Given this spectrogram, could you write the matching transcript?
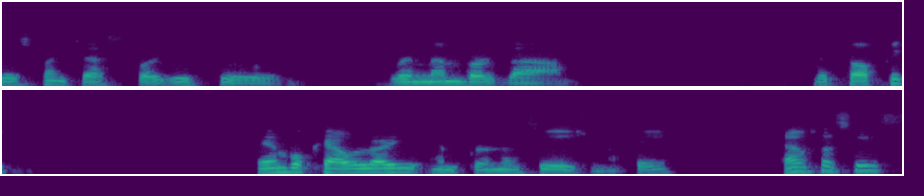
this one just for you to remember the, the topic and vocabulary and pronunciation, okay? Emphasis,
